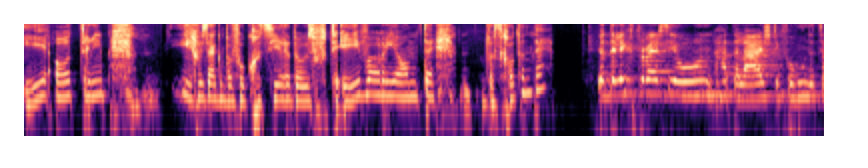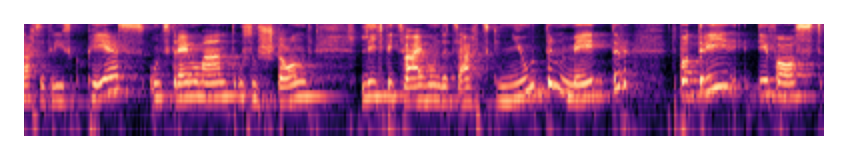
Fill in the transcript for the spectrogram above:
E-Antrieb. Ich würde sagen, wir fokussieren uns auf die E-Variante. Was kann denn der? Ja, die Elektroversion hat eine Leistung von 136 PS und das Drehmoment aus dem Stand liegt bei 260 Newtonmeter. Die Batterie die fasst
